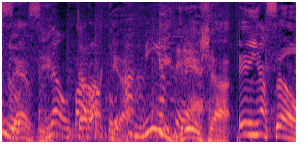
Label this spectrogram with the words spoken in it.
diocese, não paróquia, troco a minha Igreja fé. em Ação.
